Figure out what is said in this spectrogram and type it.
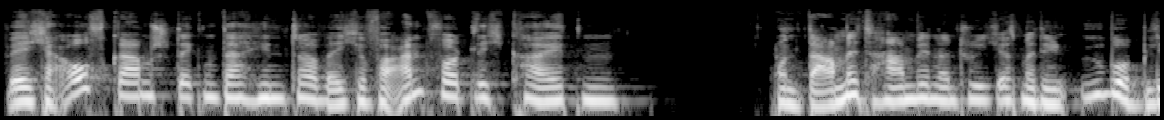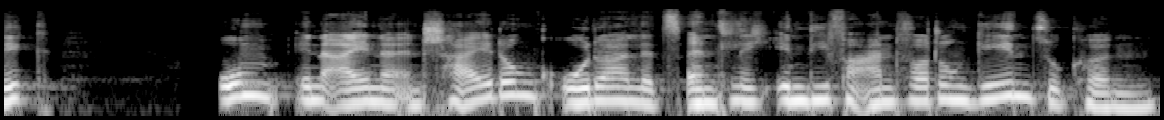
welche Aufgaben stecken dahinter, welche Verantwortlichkeiten. Und damit haben wir natürlich erstmal den Überblick, um in eine Entscheidung oder letztendlich in die Verantwortung gehen zu können.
